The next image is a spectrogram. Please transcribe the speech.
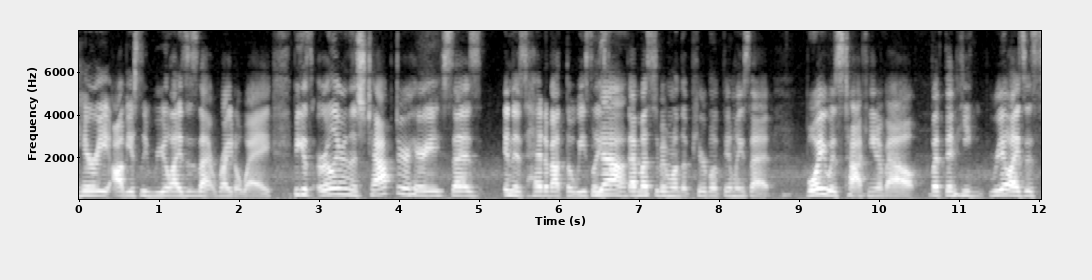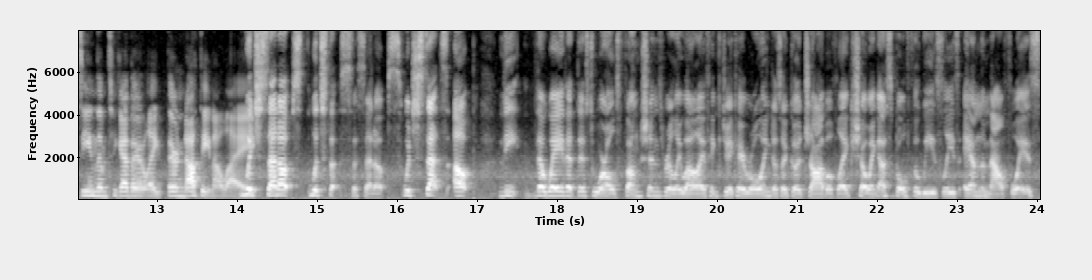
Harry obviously realizes that right away because earlier in this chapter, Harry says in his head about the Weasleys, Yeah. that must have been one of the pure blood families that Boy was talking about. But then he realizes seeing them together, like they're nothing alike. Which setups, which se- se- setups, which sets up the the way that this world functions really well. I think J.K. Rowling does a good job of like showing us both the Weasleys and the Malfoys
